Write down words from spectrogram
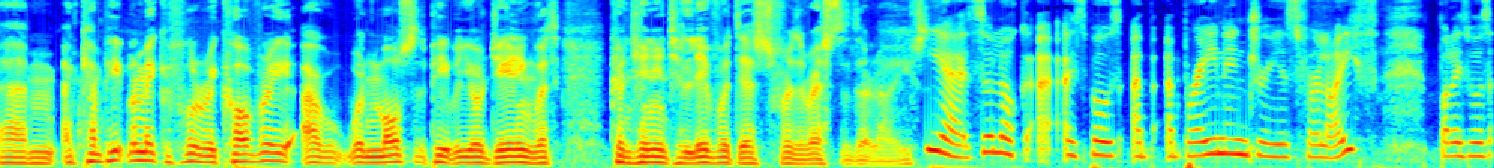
Um, and can people make a full recovery, or will most of the people you're dealing with continue to live with this for the rest of their lives? Yeah, so look, I, I suppose a, a brain injury is for life, but I suppose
